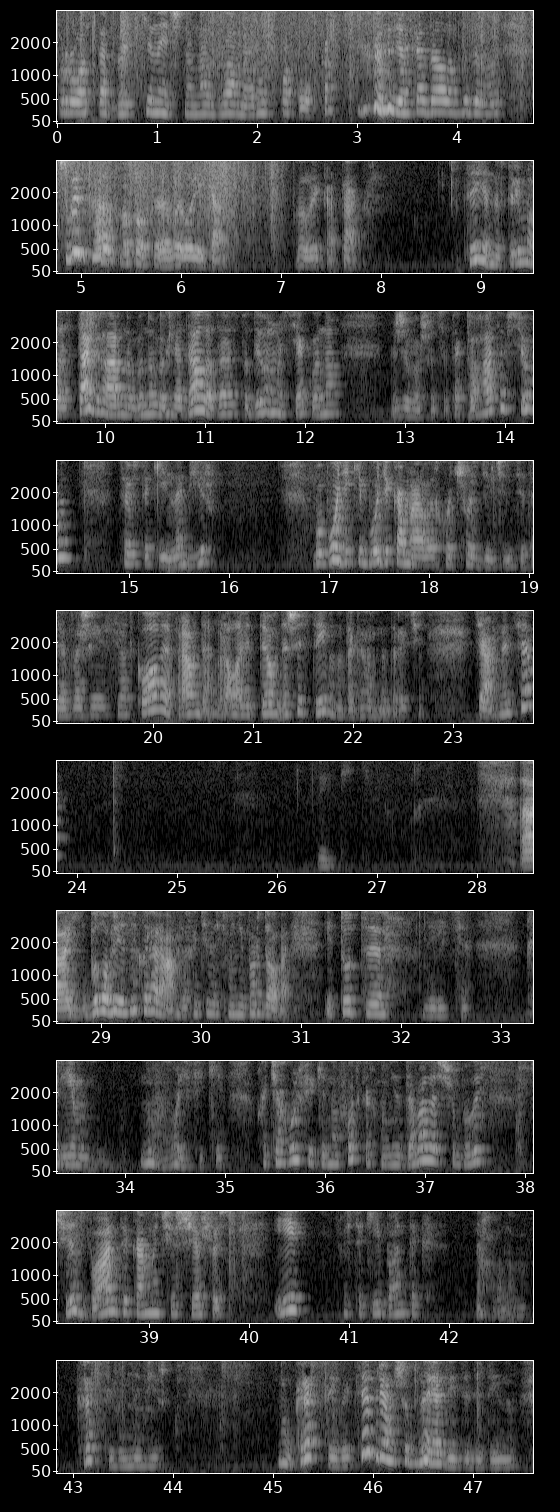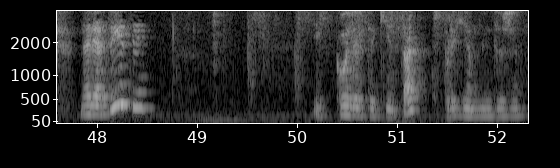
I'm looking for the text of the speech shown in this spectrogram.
Просто безкінечна у нас з вами розпаковка. Я казала, буде швидка розпаковка велика. Велика, так. Це я не втрималась. Так гарно воно виглядало. Зараз подивимось, як воно живо. Що це так багато всього. Це ось такий набір. Бо бодіки бодіками, але хоч щось дівчинці треба ж і святкове, правда? Брала від 3 до 6, воно так гарно, до речі, тягнеться. Було в різних кольорах, захотілося мені бордове. І тут, е, дивіться, крім ну, гольфіки. Хоча гольфіки на фотках мені здавалося, що були чи з бантиками, чи ще щось. І ось такий бантик на голову. Красивий набір. Ну, красивий. Це прям, щоб нарядити дитину. Нарядити. І колір такий, так? Приємний дуже.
